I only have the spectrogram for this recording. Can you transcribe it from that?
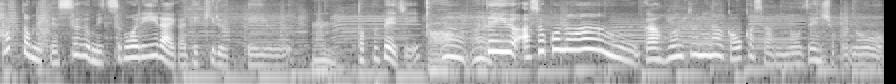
パッと見てすぐ見積もり依頼ができるっていううん。トップページあうんーっていうあそこの案が本当になんか岡さんの前職の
